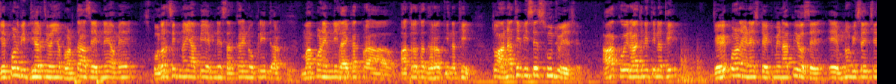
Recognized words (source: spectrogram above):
જે પણ વિદ્યાર્થીઓ અહીંયા ભણતા હશે, એમને અમે સ્કોલરશીપ નહીં આપીએ, એમને સરકારી નોકરી માં પણ એમની લાયકાત પાત્રતા ધરાવતી નથી. તો આનાથી વિશેષ શું જોઈએ છે? આ કોઈ રાજનીતિ નથી. જે પણ એણે સ્ટેટમેન્ટ આપ્યું હશે, એ એમનો વિષય છે.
